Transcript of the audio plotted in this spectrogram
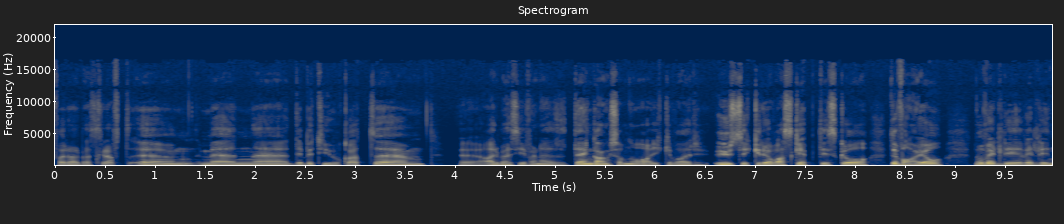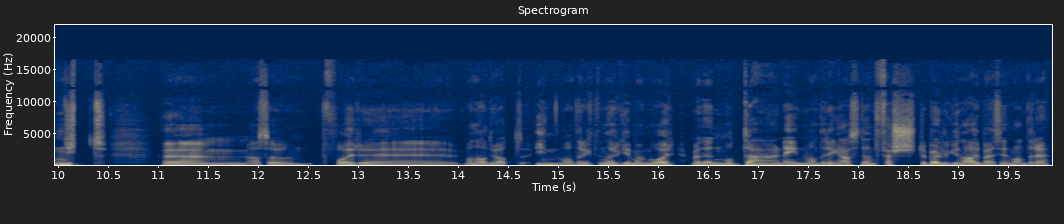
for arbeidskraft, eh, men eh, det betyr jo ikke at eh, arbeidsgiverne den gang som nå ikke var usikre og var skeptiske. Og det var jo noe veldig, veldig nytt. Um, altså for uh, Man hadde jo hatt innvandring til Norge i mange år, men den moderne innvandringen, altså den første bølgen av arbeidsinnvandrere,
